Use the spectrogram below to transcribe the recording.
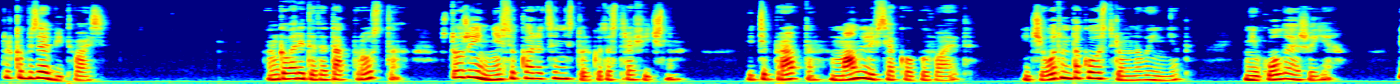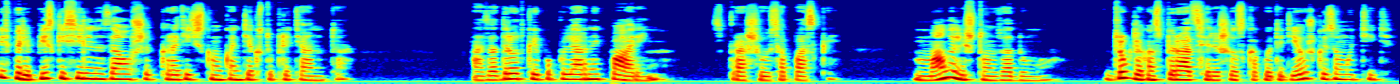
Только без обид, Вась. Он говорит это так просто, что уже и мне все кажется не столь катастрофичным. Ведь и правда, мало ли всякого бывает. Ничего там такого стрёмного и нет. Не голая же я. И в переписке сильно за уши к эротическому контексту притянута. А задроткой популярный парень? Спрашиваю с опаской. Мало ли, что он задумал. Вдруг для конспирации решил с какой-то девушкой замутить.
